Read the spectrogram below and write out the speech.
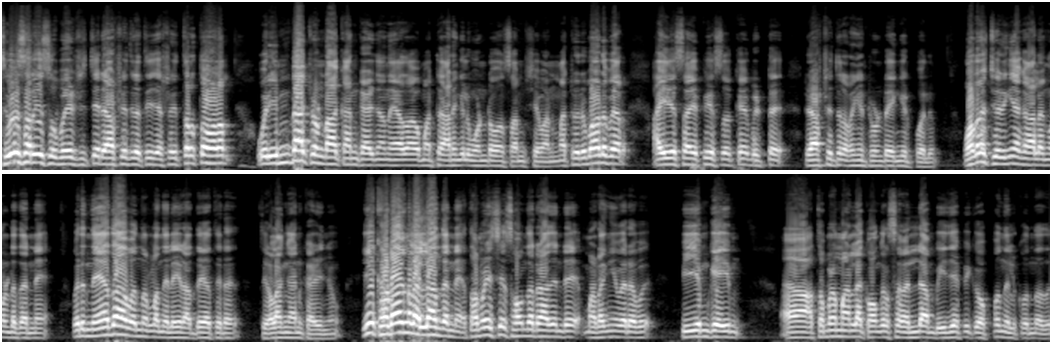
സിവിൽ സർവീസ് ഉപേക്ഷിച്ച് രാഷ്ട്രീയത്തിലെത്തിയ ശേഷം ഇത്രത്തോളം ഒരു ഇമ്പാക്റ്റ് ഉണ്ടാക്കാൻ കഴിഞ്ഞ നേതാവ് മറ്റാരെങ്കിലും ഉണ്ടോ എന്ന് സംശയമാണ്. മറ്റൊരുപാട് പേർ I S I P S ഒക്കെ വിട്ട് രാഷ്ട്രീയത്തിൽ ഇറങ്ങിയിട്ടുണ്ട് എങ്കിൽ പോലും. വളരെ ചുരുങ്ങിയ കാലം കൊണ്ട് തന്നെ ഒരു നേതാവ് എന്നുള്ള നിലയിൽ അദ്ദേഹത്തിന് തിളങ്ങാൻ കഴിഞ്ഞു. ഈ ഘടകങ്ങളെല്ലാം തന്നെ തമിഴിസൈ സൗന്ദരരാജന്റെ മടങ്ങിവരവ് പി എം കെയും തമിഴ് മാനില കോൺഗ്രസും എല്ലാം ബി ജെ പിക്ക് ഒപ്പം നിൽക്കുന്നത്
